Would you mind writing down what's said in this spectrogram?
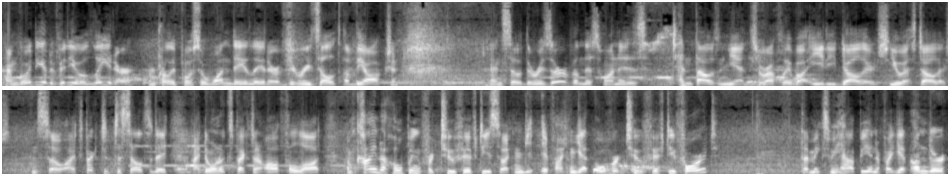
I'm going to get a video later, and probably post it one day later, of the result of the auction. And so the reserve on this one is 10,000 yen, so roughly about $80 US dollars. And so I expect it to sell today. I don't expect an awful lot. I'm kind of hoping for 250, so I can get, if I can get over 250 for it, that makes me happy. And if I get under,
